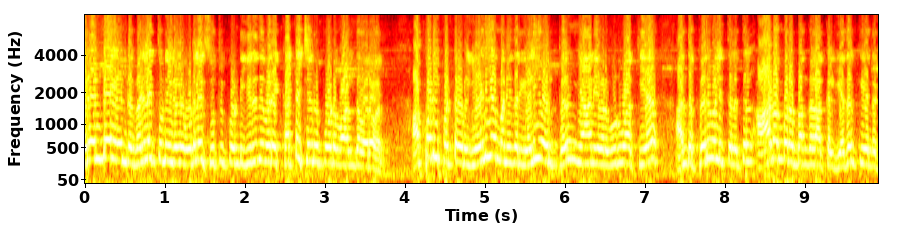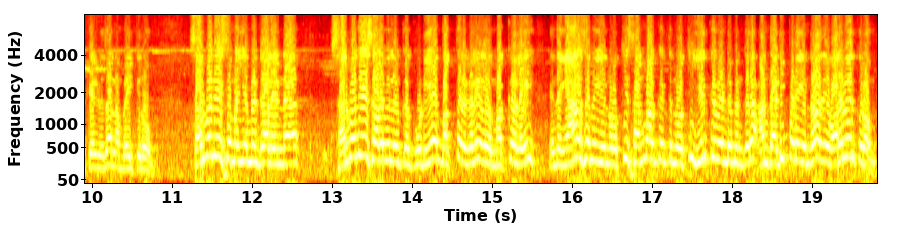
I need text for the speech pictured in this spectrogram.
இரண்டே இரண்டு வெள்ளை துணிகள் உடலை சுற்றிக் கொண்டு இறுதி வரை கட்டச்செருப்போடு வாழ்ந்தவர் அவர். அப்படிப்பட்ட ஒரு எளிய மனிதர் எளிய ஒரு பெரும் ஞானி அவர் உருவாக்கிய அந்த பெருவழித்தலத்தில் ஆடம்பர பங்களாக்கள் எதற்கு என்ற கேள்விதான் நாம் வைக்கிறோம். சர்வதேச மையம் என்றால் என்ன? சர்வதேச அளவில் இருக்கக்கூடிய பக்தர்களை மக்களை இந்த ஞானசபையை நோக்கி சன்மார்க்கத்தை நோக்கி ஈர்க்க வேண்டும் என்கிற அந்த அடிப்படை என்றால் அதை வரவேற்கிறோம்.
